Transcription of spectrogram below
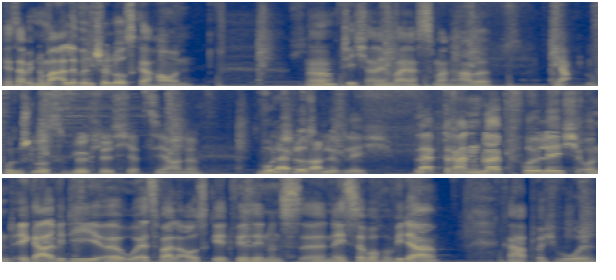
jetzt habe ich nochmal alle Wünsche losgehauen, ne, die ich an den Weihnachtsmann habe. Ja, wunschlos glücklich jetzt hier alle. Wunschlos glücklich. Bleibt dran, bleibt fröhlich und egal wie die äh, US-Wahl ausgeht, wir sehen uns äh, nächste Woche wieder. Gehabt euch wohl.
